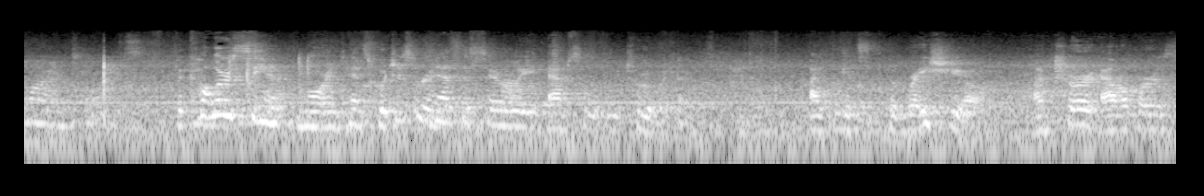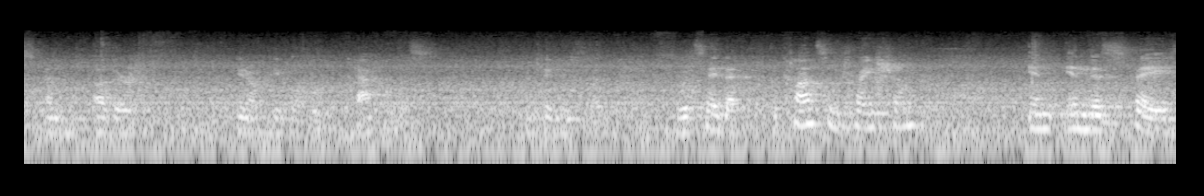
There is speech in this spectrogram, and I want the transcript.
more intense. the colors seem more intense, which isn't necessarily absolutely true. I think it's the ratio. I'm sure Albers and other, you know, people who tackle this continuously would say that the concentration in, in this space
